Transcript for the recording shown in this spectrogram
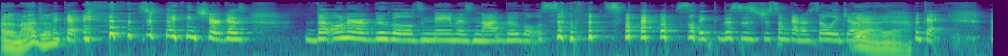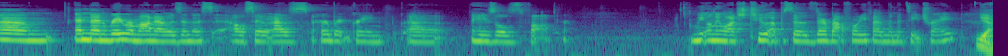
I imagine. Okay, just making sure because the owner of Google's name is not Google, so that's why I was like, this is just some kind of silly joke. Yeah, yeah. Okay, um, and then Ray Romano is in this also as Herbert Green, uh, Hazel's father. We only watched two episodes. They're about forty-five minutes each, right? Yeah,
